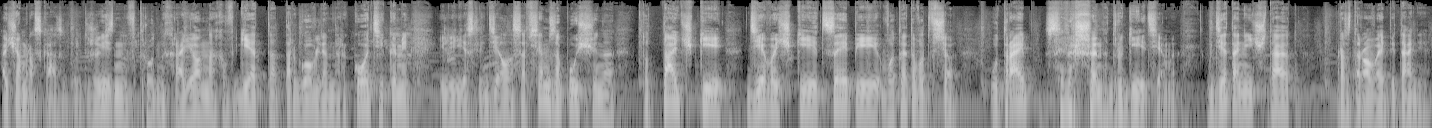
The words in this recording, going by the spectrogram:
о чем рассказывают. Жизнь в трудных районах, в гетто, торговля наркотиками, или если дело совсем запущено, то тачки, девочки, цепи, вот это вот все. У Tribe совершенно другие темы. Где-то они читают про здоровое питание,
